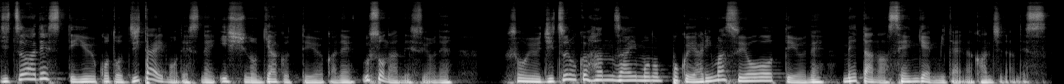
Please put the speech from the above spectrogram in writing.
実話ですっていうこと自体もですね、一種のギャグっていうかね、嘘なんですよね。そういう実力犯罪者っぽくやりますよっていうね、メタな宣言みたいな感じなんです。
